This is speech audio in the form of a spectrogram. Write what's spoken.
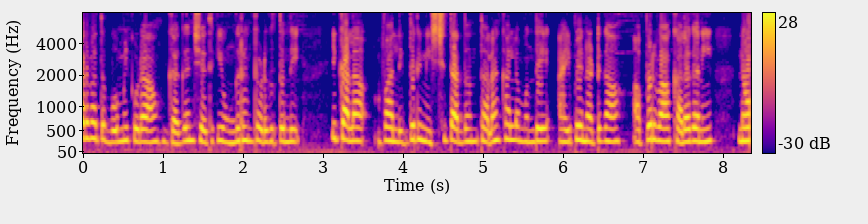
తర్వాత భూమి కూడా గగన్ చేతికి ఉంగరం తొడుగుతుంది. ఇక అలా వాళ్ళిద్దరి నిశ్చితార్థం తలంకాళ్ళ ముందే అయిపోయినట్టుగా అపూర్వ కలగని నో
